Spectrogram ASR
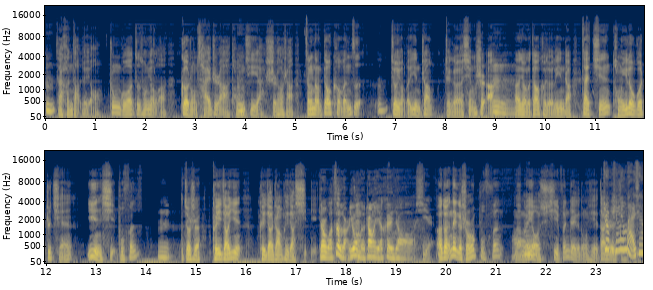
嗯，在很早就有。中国自从有了各种材质啊，铜器啊、石头上等等雕刻文字，嗯，就有了印章这个形式啊，嗯，有了雕刻就有了印章。在秦统一六国之前，印玺不分，嗯，就是可以叫印，可以叫章，可以叫喜，就是我自个儿用的章也可以叫玺。呃，对，那个时候不分，那没有细分这个东西，但是就是平民百姓，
